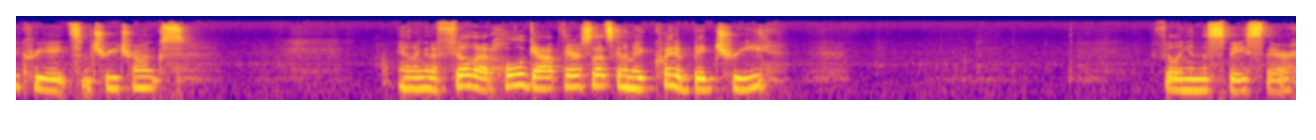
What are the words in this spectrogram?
to create some tree trunks. And I'm going to fill that whole gap there, so that's going to make quite a big tree. Filling in the space there.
